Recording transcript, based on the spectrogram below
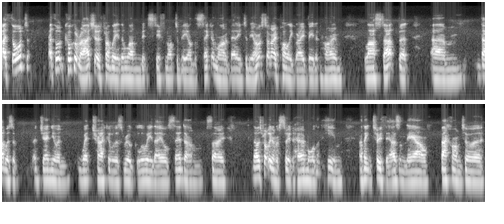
I thought I thought Kukaracha was probably the one bit stiff not to be on the second line of betting. To be honest, I know Polly Gray beat at home last start, but um, that was a a genuine wet track. It was real gluey. They all said. Um, so that was probably going to suit her more than him. I think 2000 now back onto a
